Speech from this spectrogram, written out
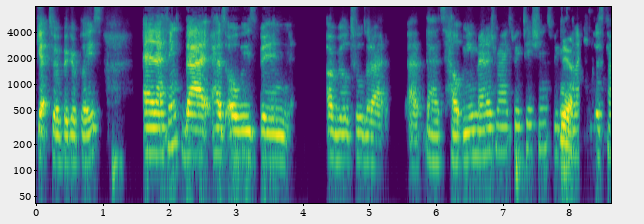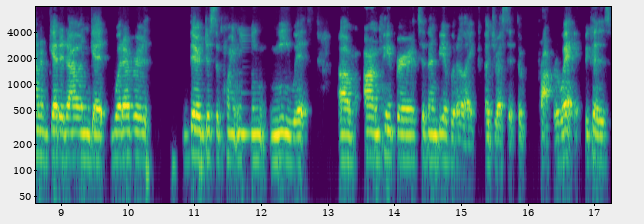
get to a bigger place. And I think that has always been a real tool that I uh, that's helped me manage my expectations because yeah. then I can just kind of get it out and get whatever they're disappointing me with um, on paper to then be able to like address it the proper way because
